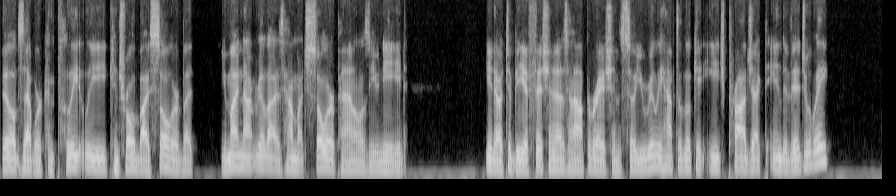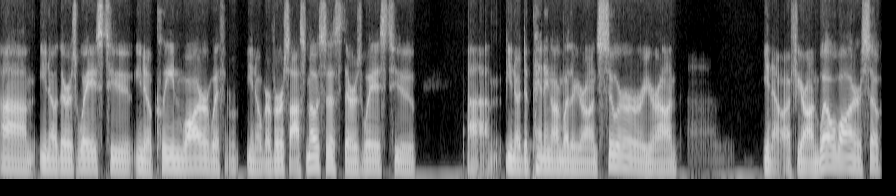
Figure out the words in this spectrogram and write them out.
builds that were completely controlled by solar, but you might not realize how much solar panels you need, you know, to be efficient as an operation. So you really have to look at each project individually um, you know, there's ways to, you know, clean water with, you know, reverse osmosis. There's ways to, um, you know, depending on whether you're on sewer or you're on, um, you know, if you're on well water. So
